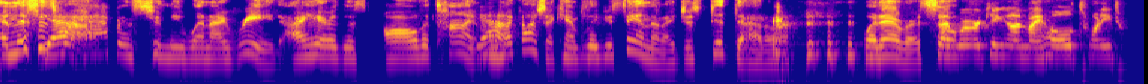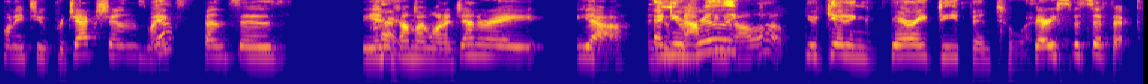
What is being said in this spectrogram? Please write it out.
And this is yeah. what happens to me when I read. I hear this all the time. Oh yeah. Oh my gosh, I can't believe you're saying that. I just did that or whatever. So I'm working on my whole 2022 projections, my yeah. expenses, the Correct. income I want to generate. Yeah. And, and you're really you're getting very deep into it. Very specific.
